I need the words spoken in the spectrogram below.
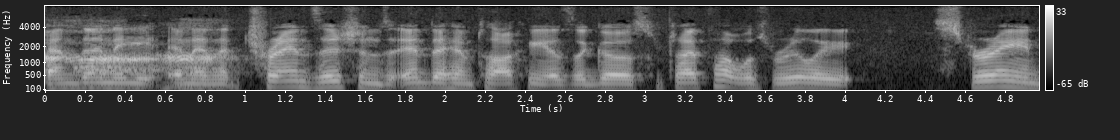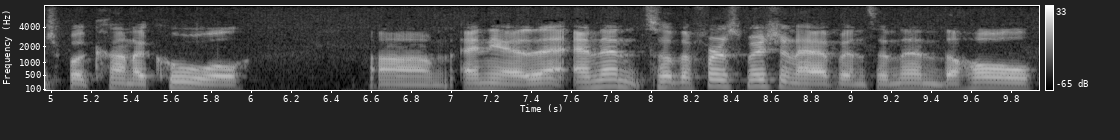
and then he and then it transitions into him talking as a ghost, which I thought was really strange but kind of cool. Um, and yeah, and then so the first mission happens, and then the whole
